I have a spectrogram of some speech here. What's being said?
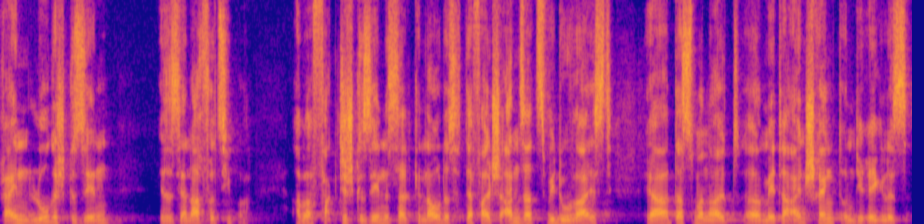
rein logisch gesehen ist es ja nachvollziehbar. Aber faktisch gesehen ist halt genau das, der falsche Ansatz, wie du weißt, ja, dass man halt äh, Meta einschränkt und die Regel ist,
